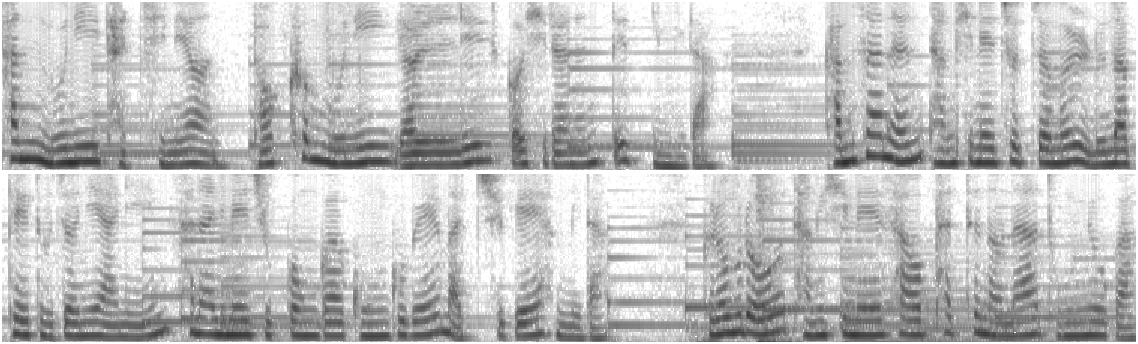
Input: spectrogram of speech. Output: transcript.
한 문이 닫히면 더 큰 문이 열릴 것이라는 뜻입니다. 감사는 당신의 초점을 눈앞의 도전이 아닌 하나님의 주권과 공급에 맞추게 합니다. 그러므로 당신의 사업 파트너나 동료가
